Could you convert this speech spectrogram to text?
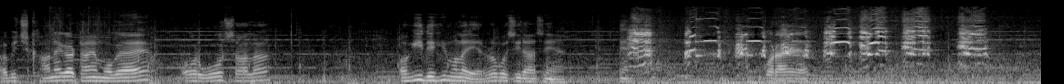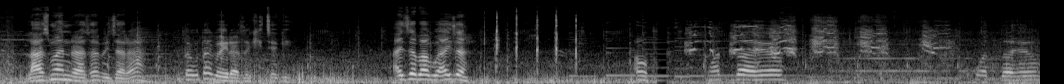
अभी खाने का टाइम हो गया है और वो साला अघिदेखि मलाई हेरेर बसिरहेको छ यहाँ परायो यार लाजमा रहेछ बिचरा उता उता गइरहेछ खिच्यो कि आइज बाबु आइज औ the hell? What the hell?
